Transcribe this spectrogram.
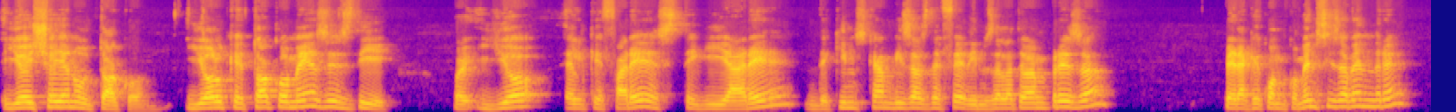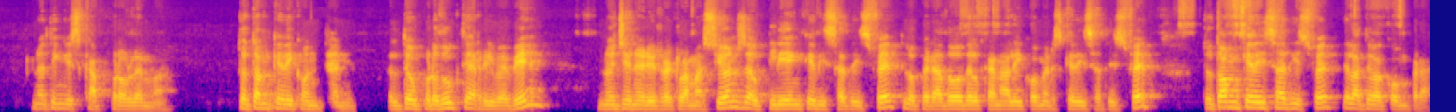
Eh, jo això ja no ho toco jo el que toco més és dir, jo el que faré és te guiaré de quins canvis has de fer dins de la teva empresa per a que quan comencis a vendre no tinguis cap problema. Tothom quedi content. El teu producte arriba bé, no generi reclamacions, el client quedi satisfet, l'operador del canal e-commerce quedi satisfet, tothom quedi satisfet de la teva compra.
